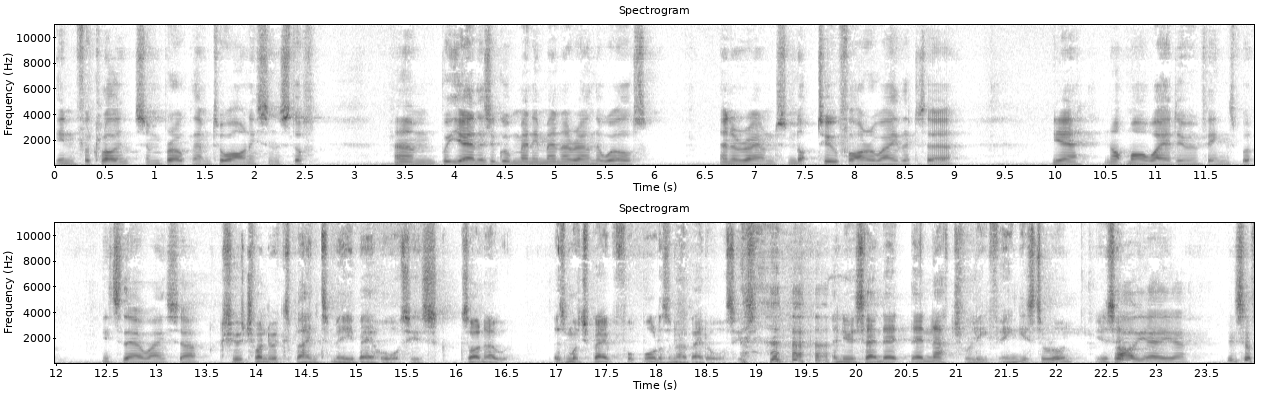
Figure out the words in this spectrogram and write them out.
in for clients and broke them to harness and stuff. Um, but yeah, there's a good many men around the world and around not too far away that uh, yeah not my way of doing things but it's their way so She was trying to explain to me about horses because I know as much about football as I know about horses. and you were saying their, their naturally thing is to run. You said, oh yeah yeah it's a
